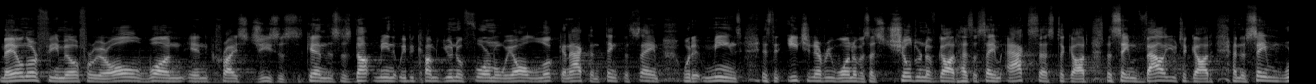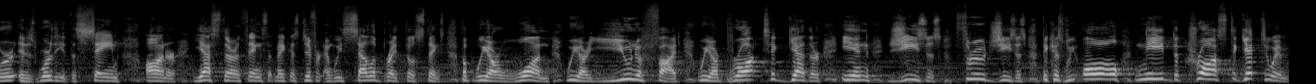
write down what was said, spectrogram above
male nor female, for we are all one in Christ Jesus. Again, this does not mean that we become uniform and we all look and act and think the same. What it means is that each and every one of us, as children of God, has the same access to God, the same value to God, and the same it is worthy of the same honor. Yes, there are things that make us different, and we celebrate those things, but we are one. We are unified. We are brought together in Jesus, through Jesus, because we all need the cross to get to Him.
